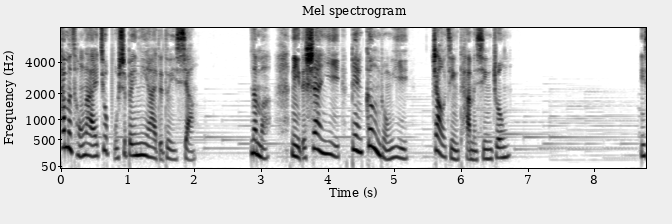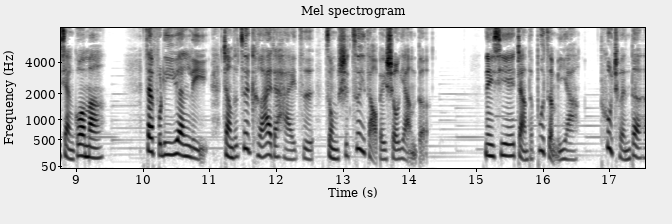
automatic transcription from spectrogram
他们从来就不是被溺爱的对象，那么你的善意便更容易照进他们心中。你想过吗？在福利院里，长得最可爱的孩子总是最早被收养的，那些长得不怎么样、兔唇的、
